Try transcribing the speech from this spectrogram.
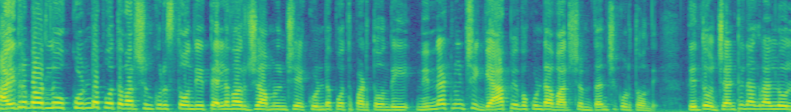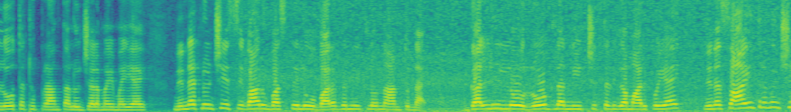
హైదరాబాద్లో కుండపోత వర్షం కురుస్తోంది. తెల్లవారుజాము నుంచే కుండపోత పడుతోంది. నిన్నటి నుంచి గ్యాప్ ఇవ్వకుండా వర్షం దంచి కొడుతోంది. దీంతో జంట నగరాల్లో లోతట్టు ప్రాంతాలు జలమయమయ్యాయి. నిన్నటి నుంచి శివారు బస్తీలు వరద నీటిలో నానుతున్నాయి. గల్లీల్లో రోడ్లన్నీ చిత్తడిగా మారిపోయాయి. నిన్న సాయంత్రం నుంచి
